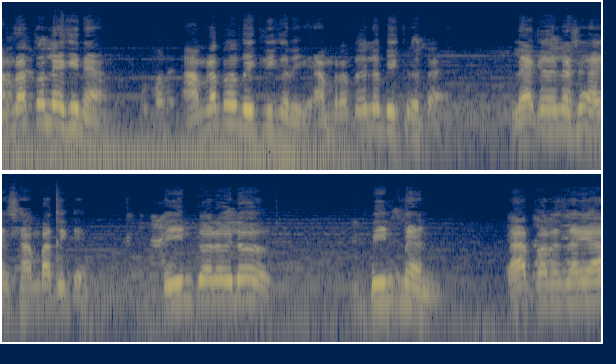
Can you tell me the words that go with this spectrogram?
আমরা তো লেখি না। আমরা তো বিক্রি করি আমরা তো হইল বিক্রেতা। লেখা হইল সাংবাদিকে। প্রিন্ট করে হইল প্রিন্টম্যান তারপরে যাইয়া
